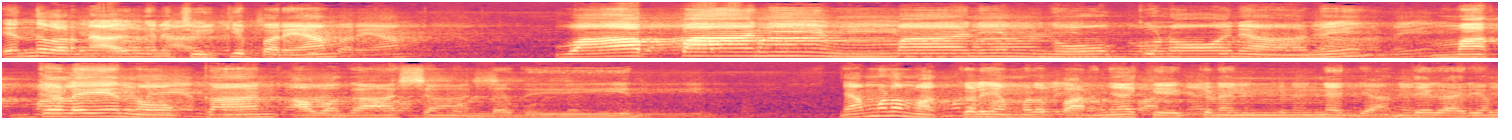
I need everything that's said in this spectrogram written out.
എന്ന് പറഞ്ഞാൽ അങ്ങനെ ചുരുക്കി പറയാം. വാപ്പാനി ഉമ്മാനെയും നോക്കണോനാണ് മക്കളെ നോക്കാൻ അവകാശമുള്ളത്. നമ്മളെ മക്കളെ നമ്മൾ പറഞ്ഞാൽ കേൾക്കണമെന്നല്ല എന്തേ കാര്യം?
